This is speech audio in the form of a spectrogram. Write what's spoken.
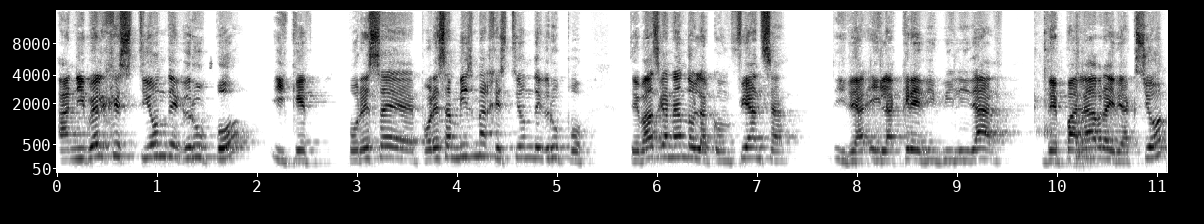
a nivel gestión de grupo, y que por, ese, por esa misma gestión de grupo te vas ganando la confianza y, y la credibilidad de palabra y de acción,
